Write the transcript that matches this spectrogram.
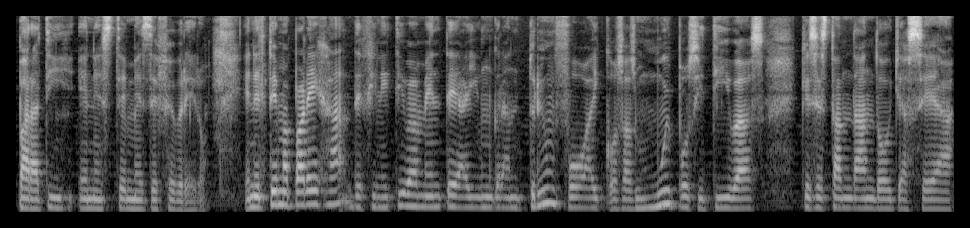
para ti en este mes de febrero. En el tema pareja, definitivamente hay un gran triunfo, hay cosas muy positivas que se están dando, ya sea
